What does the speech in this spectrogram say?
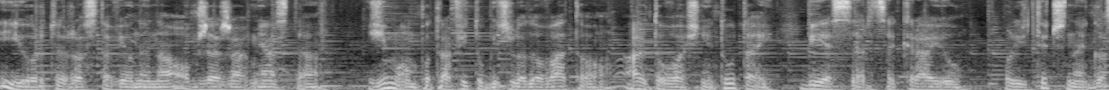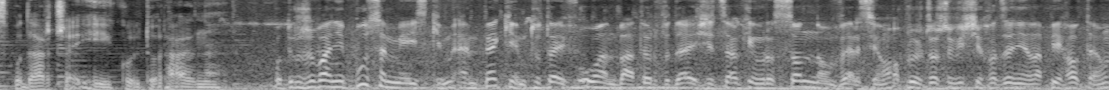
i jurty rozstawione na obrzeżach miasta. Zimą potrafi tu być lodowato, ale to właśnie tutaj bije serce kraju. Polityczne, gospodarcze i kulturalne. Podróżowanie busem miejskim, MPK-iem tutaj w Ulaanbaatar wydaje się całkiem rozsądną wersją, oprócz oczywiście chodzenia na piechotę.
